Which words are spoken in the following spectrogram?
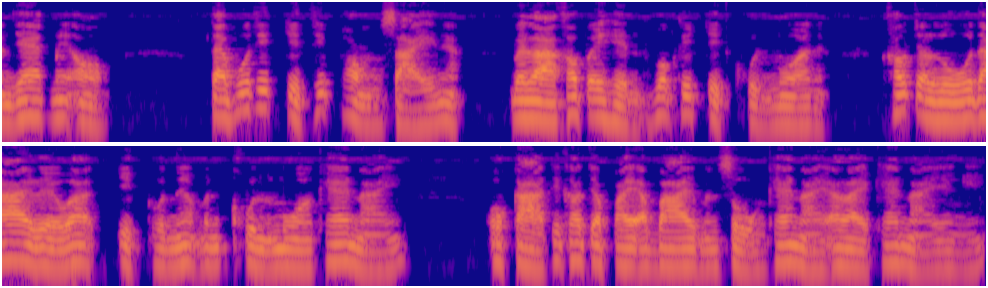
มันแยกไม่ออก แต่ผู้ที่จิตที่ผ่องใสเนี่ย เวลาเขาไปเห็นพวกที่จิตขุนมัวเนี่ยเขาจะรู้ได้เลยว่าจิตคนเนี้ยมันขุนมัวแค่ไหน โอกาสที่เขาจะไปอบายมันสูงแค่ไหนอะไรแค่ไหนอย่างนี้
